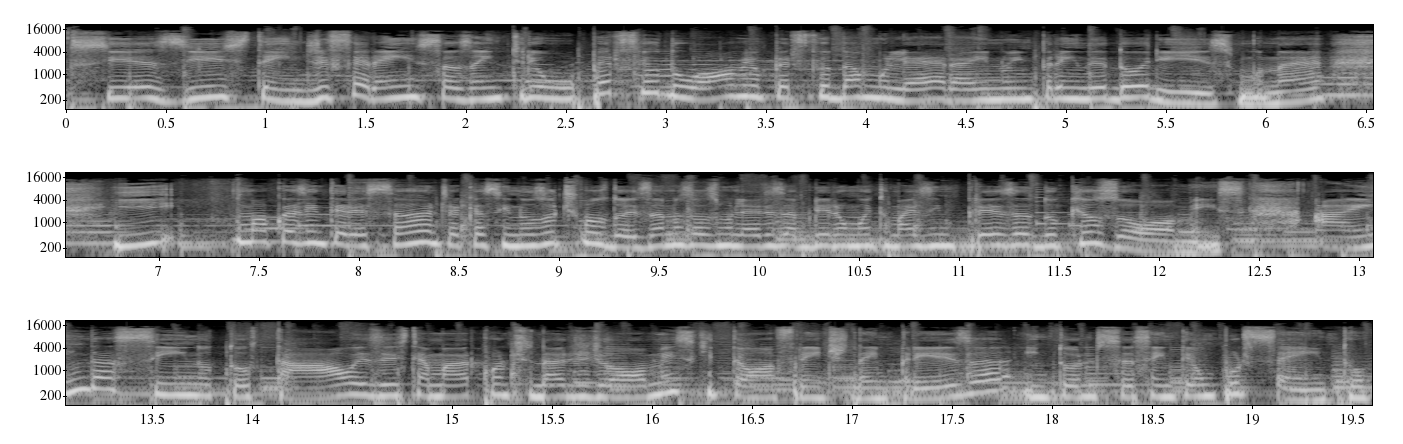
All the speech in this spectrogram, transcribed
se existem diferenças entre o perfil do homem e o perfil da mulher aí no empreendedorismo, né? E uma coisa interessante é que assim nos últimos dois anos as mulheres abriram muito mais empresas do que os homens. Ainda assim, no total, existe a maior quantidade de homens que estão à frente da empresa, em torno de 61%.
